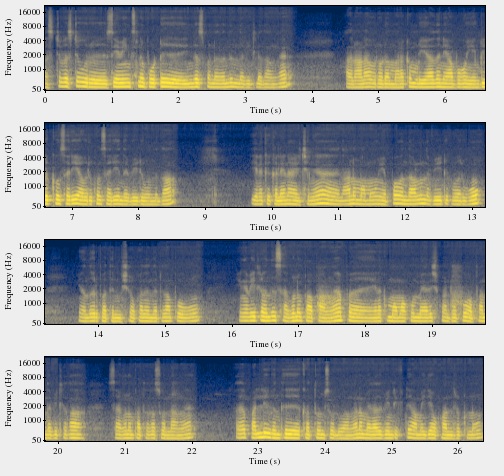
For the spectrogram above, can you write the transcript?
ஃபஸ்ட்டு ஃபஸ்ட்டு ஒரு சேவிங்ஸ்னு போட்டு இன்வெஸ்ட் பண்ணது வந்து இந்த வீட்டில் தாங்க. அதனால் அவரோட மறக்க முடியாத ஞாபகம் எங்களுக்கும் சரி அவருக்கும் சரி இந்த வீடு ஒன்று தான். எனக்கு கல்யாணம் ஆகிடுச்சிங்க நானும் மாமாவும் எப்போ வந்தாலும் இந்த வீட்டுக்கு வருவோம். வந்து ஒரு பத்து நிமிஷம் உட்காந்து தான் போவோம். எங்கள் வீட்டில் வந்து சகுனம் பார்ப்பாங்க. அப்போ எனக்கு மாமாவுக்கும் மேரேஜ் பண்ணுறப்போ அப்பா அந்த வீட்டில் தான் சகுனம் பார்த்ததா சொன்னாங்க. அதாவது பள்ளி வந்து கத்துன்னு சொல்லுவாங்க. நம்ம ஏதாவது வேண்டிக்கிட்டு அமைதியாக உட்காந்துருக்கணும்.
